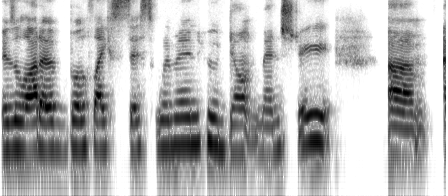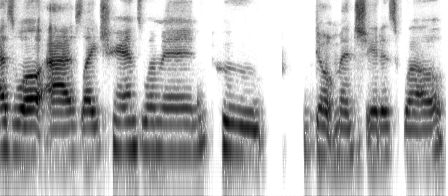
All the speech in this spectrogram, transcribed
There's a lot of both like cis women who don't menstruate, um, as well as like trans women who don't menstruate as well.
